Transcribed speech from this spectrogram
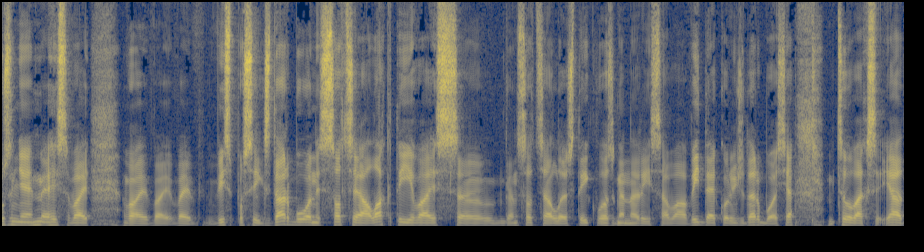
uzņēmējs vai, vai, vai, vai vispusīgs darbonis, sociāli aktīvais, eh, gan sociālajos tīklos, gan arī savā vidē, kur viņš darbojas. Ja. Cilvēks jā,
